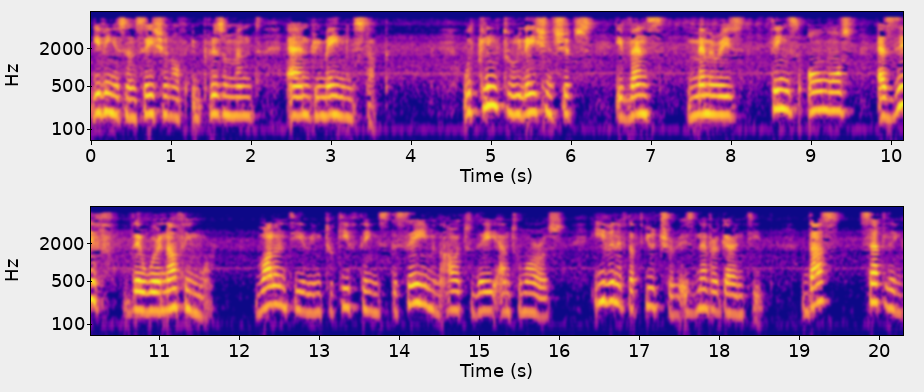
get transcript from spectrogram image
giving a sensation of imprisonment and remaining stuck. We cling to relationships, events, memories, things almost as if there were nothing more, volunteering to keep things the same in our today and tomorrows, even if the future is never guaranteed, thus settling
